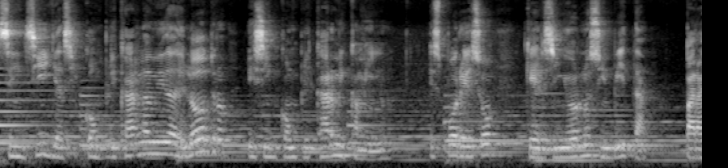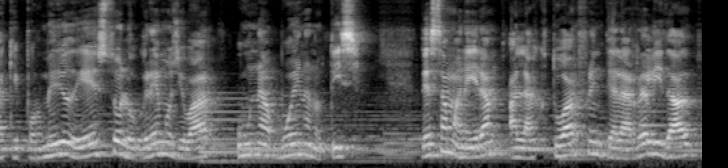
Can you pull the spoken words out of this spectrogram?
sencilla, sin complicar la vida del otro y sin complicar mi camino. Es por eso que el Señor nos invita para que por medio de esto logremos llevar una buena noticia. De esta manera, al actuar frente a la realidad,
